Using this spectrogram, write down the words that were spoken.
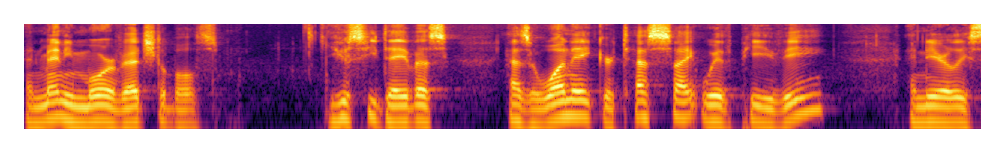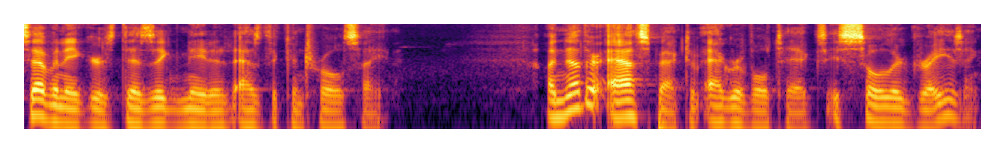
and many more vegetables. UC Davis has a one acre test site with PV and nearly seven acres designated as the control site. Another aspect of agrivoltaics is solar grazing,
